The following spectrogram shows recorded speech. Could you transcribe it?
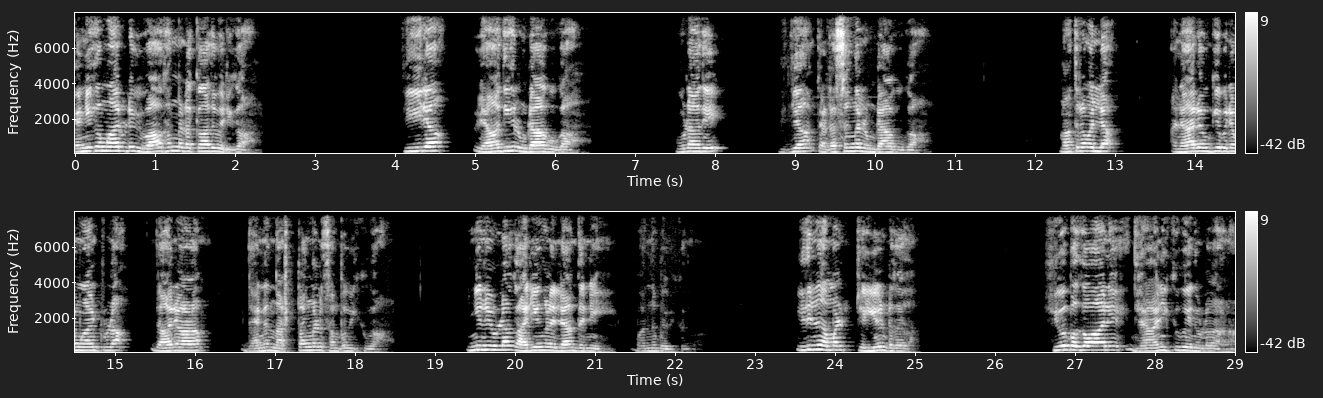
കന്യകമാരുടെ വിവാഹം നടക്കാതെ വരിക. തീര വ്യാധികൾ ഉണ്ടാകുക. കൂടാതെ വിദ്യാ തടസ്സങ്ങൾ ഉണ്ടാകുക. മാത്രമല്ല അനാരോഗ്യപരമായിട്ടുള്ള ധാരാളം ധനനഷ്ടങ്ങൾ സംഭവിക്കുക. ഇങ്ങനെയുള്ള കാര്യങ്ങളെല്ലാം തന്നെ വന്നു ഭവിക്കുന്നു. ഇതിന് നമ്മൾ ചെയ്യേണ്ടത് ശിവഭഗവാനെ ധ്യാനിക്കുക എന്നുള്ളതാണ്.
